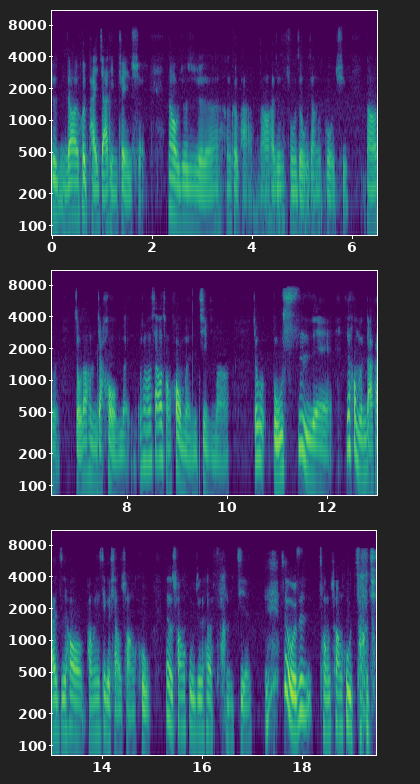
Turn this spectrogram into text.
就你知道会拍家庭废水，那我就是觉得很可怕。然后他就是扶着我这样过去，然后走到他们家后门。我想说是要从后门进吗？就不是诶，就后门打开之后，旁边是一个小窗户，那个窗户就是他的房间，所以我是从窗户走进，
